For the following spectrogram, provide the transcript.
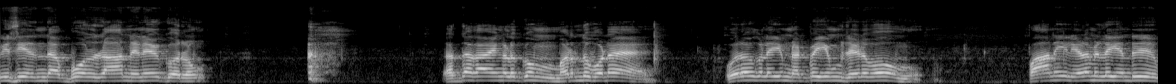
வீசியிருந்த அப்போதுதான் நினைவுக்கு வரும். இரத்த காயங்களுக்கும் மருந்து போட உறவுகளையும் நட்பையும் தேடுவோம். பானையில் இடமில்லை என்று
